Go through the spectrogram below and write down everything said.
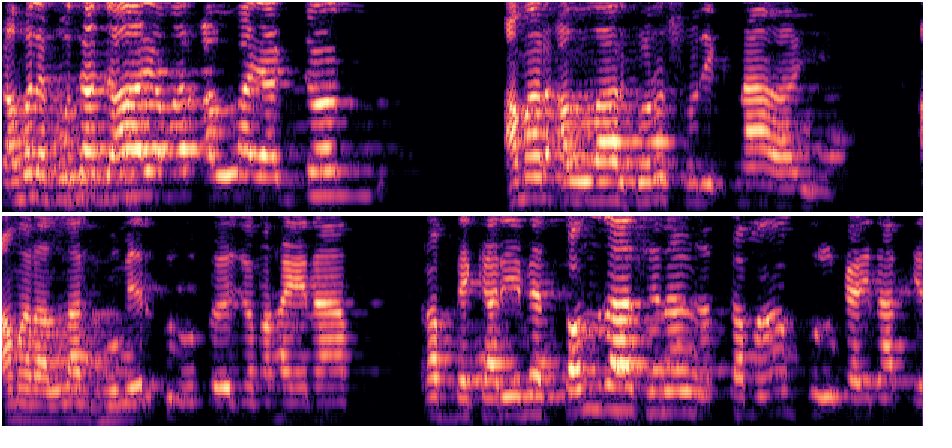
তাহলে বোঝা যায় আমার আল্লাহ একজন। আমার আল্লাহর কোনো শরিক নাই। আমার আল্লাহর ঘুমের কোনো প্রয়োজন হয় না। রব্বে কারিমের তন্দ্রা আসে না। তাম কুল কায়নাতকে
